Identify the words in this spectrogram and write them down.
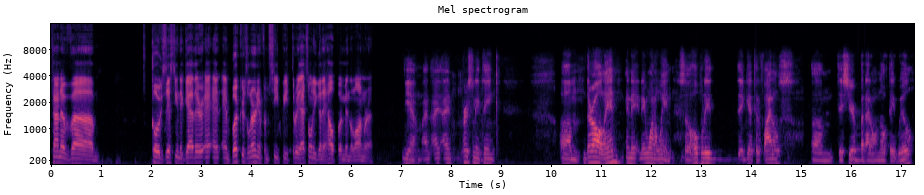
kind of um, coexisting together. And, and, and, Booker's learning from CP3. That's only going to help him in the long run. Yeah, I, I personally think um, they're all in and they, they want to win. So hopefully they get to the finals um, this year, but I don't know if they will.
